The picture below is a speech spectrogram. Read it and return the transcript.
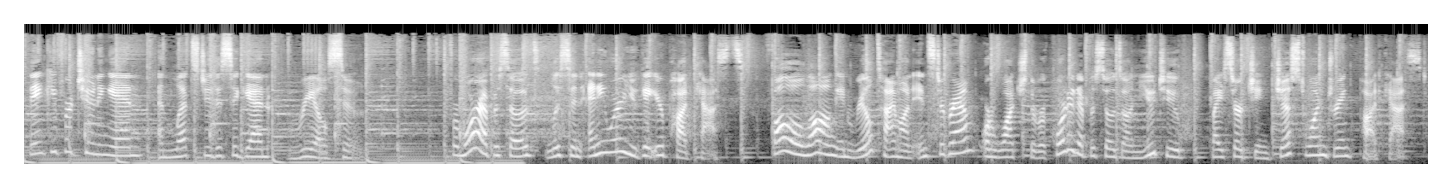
thank you for tuning in, and let's do this again real soon. For more episodes, listen anywhere you get your podcasts. Follow along in real time on Instagram or watch the recorded episodes on YouTube by searching Just One Drink Podcast.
